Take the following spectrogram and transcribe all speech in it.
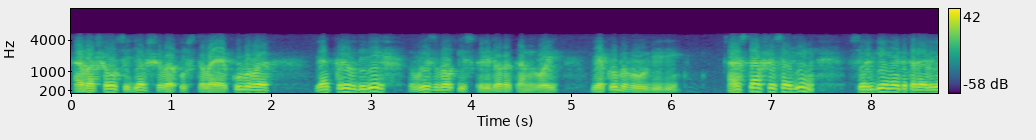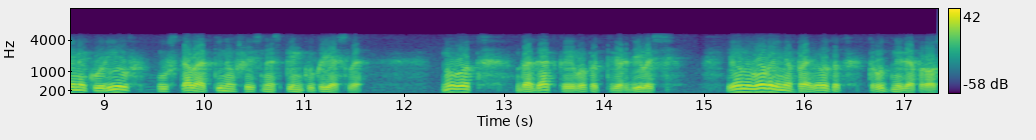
обошел сидевшего у стола Якубова и, открыв дверь, вызвал из коридора конвой. Якубова увели. Оставшись один, Сергей некоторое время курил, устало откинувшись на спинку кресла. Ну вот, догадка его подтвердилась, и он вовремя провел этот трудный допрос.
